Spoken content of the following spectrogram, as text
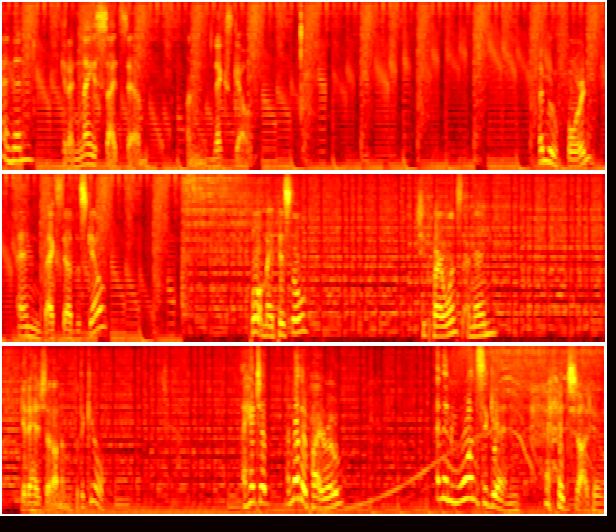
And then get a nice side stab on the next scout. I move forward and backstab the scout. Pull up my pistol, shoot the pyro once, and then get a headshot on him for the kill. I headshot another pyro, and then once again headshot him.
